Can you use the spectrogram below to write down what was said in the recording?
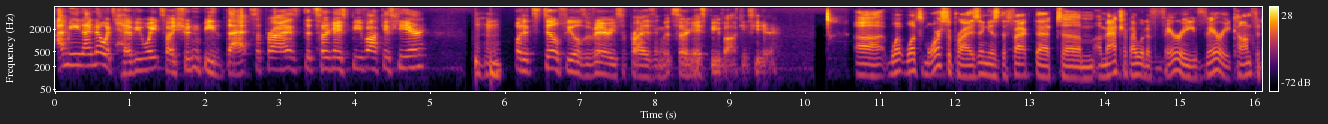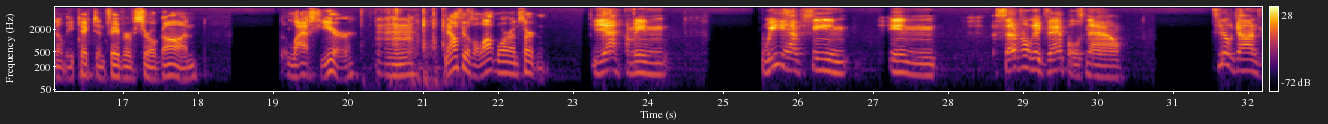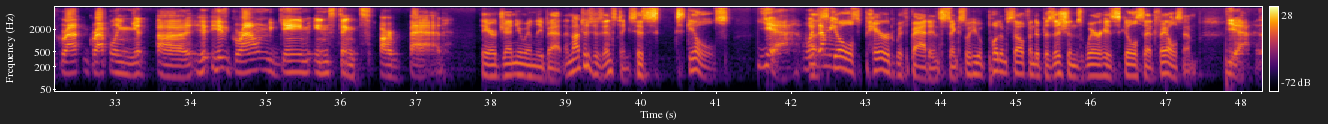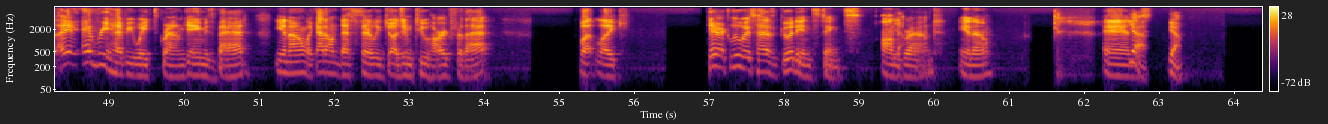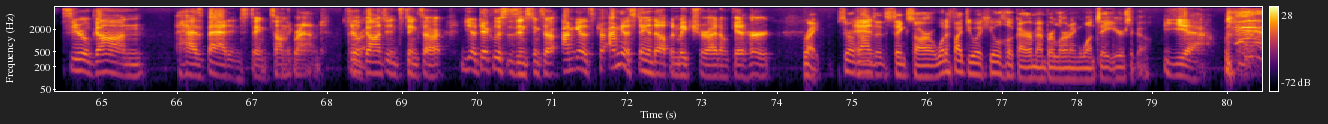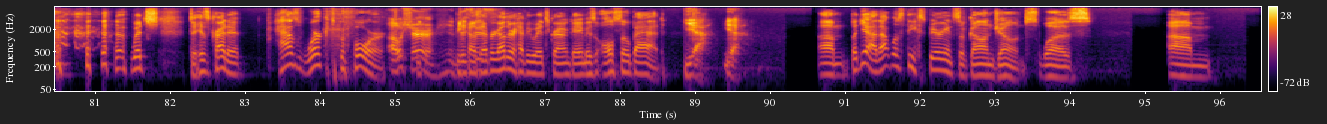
I mean, I know it's heavyweight, so I shouldn't be that surprised that Sergey Spivak is here. Mhm. but it still feels very surprising that Sergey Spivak is here. Uh, what What's more surprising is the fact that um, a matchup I would have very, very confidently picked in favor of Ciryl Gane last year Mm-hmm. now feels a lot more uncertain. Yeah, I mean, we have seen in several examples now. Ciryl Gane's gra- grappling, uh, his, his ground game instincts are bad. They are genuinely bad, and not just his instincts, his skills. Yeah, Uh, what, I mean, skills paired with bad instincts, so he would put himself into positions where his skill set fails him. Yeah, every heavyweight's ground game is bad. You know, like I don't necessarily judge him too hard for that. But like, Derrick Lewis has good instincts on Yeah. the ground. You know, and Yeah, yeah. Ciryl Gane has bad instincts on the ground. Ciryl Correct. Instincts are, you know, Derrick Lewis's instincts are, I'm gonna, str- I'm gonna stand up and make sure I don't get hurt. Right. Gane's And- instincts are, what if I do a heel hook I remember learning once eight years ago? Yeah, Which, to his credit, has worked before oh sure, because is- every other heavyweight's ground game is also bad. yeah, yeah. Um, but yeah, that was the experience of Gane Jones. Was, um,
